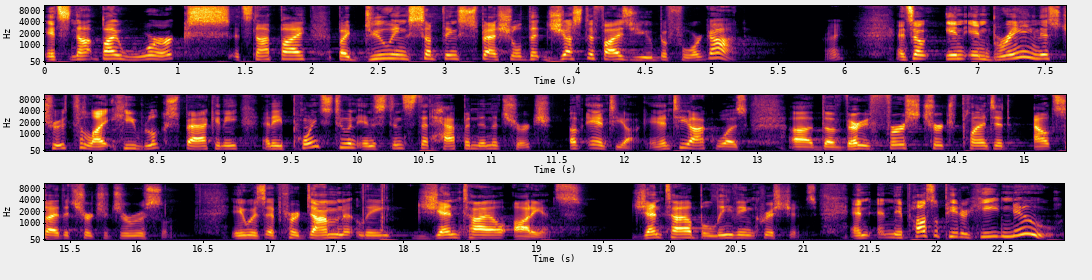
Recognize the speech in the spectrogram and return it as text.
it's not by works, it's not by, by doing something special that justifies you before God. Right? And so, in, in bringing this truth to light, he looks back and he, and he points to an instance that happened in the church of Antioch. Antioch was uh, the very first church planted outside the church of Jerusalem. It was a predominantly Gentile audience, Gentile believing Christians. And, and the Apostle Peter, he knew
